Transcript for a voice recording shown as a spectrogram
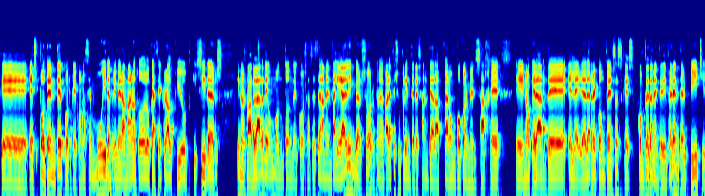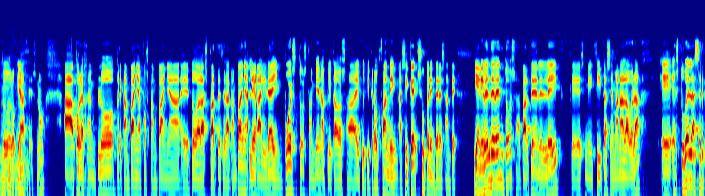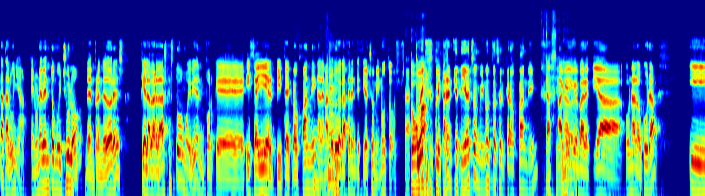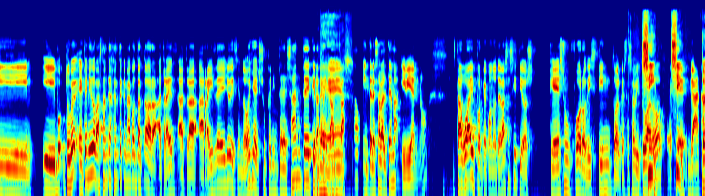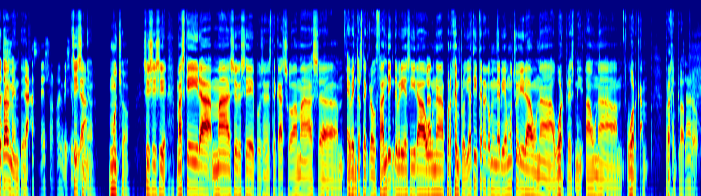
que es potente porque conoce muy de primera mano todo lo que hace Crowdcube y Seeders y nos va a hablar de un montón de cosas, desde la mentalidad del inversor, que me parece súper interesante adaptar un poco el mensaje, eh, no quedarte en la idea de recompensas, que es completamente diferente, el pitch y todo lo que haces, ¿no? A, por ejemplo, pre-campaña, post-campaña, eh, todas las partes de la campaña, legalidad e impuestos también aplicados a equity crowdfunding, así que súper interesante. Y a nivel de eventos, aparte en el Late, que es mi cita semanal ahora, eh, estuve en la SER Cataluña, en un evento muy chulo de emprendedores, que la verdad es que estuvo muy bien, porque hice allí el pitch de crowdfunding, además lo Hmm. tuve que hacer en 18 minutos, o sea, Toma. tuve que explicar en 18 minutos el crowdfunding, Casi aquello nada. que parecía una locura. Y, y bu- tuve, he tenido bastante gente que me ha contactado a, tra- a raíz de ello diciendo, oye, es súper interesante, quiero hacer ¿Ves? campaña, me interesaba el tema, y bien, ¿no? Está guay porque cuando te vas a sitios que es un foro distinto al que estás habituado, Sí, eh, sí, ganas, totalmente. ganas en eso, ¿no? En Sí, visibilidad. señor. Mucho. Sí, sí, sí. Más que ir a más, yo que sé, pues en este caso a más eh, eventos de crowdfunding, deberías ir a Claro. una, por ejemplo, yo a ti te recomendaría mucho ir a una WordPress, a una WordCamp, por ejemplo. Claro.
